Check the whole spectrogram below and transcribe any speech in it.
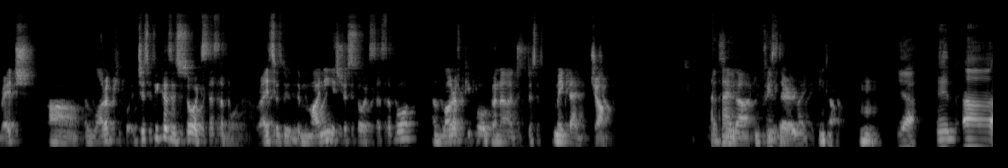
rich. Um, a lot of people just because it's so accessible now, right? So the, the money is just so accessible. A lot of people are gonna just make that jump and uh, increase their like income. Mm-hmm. Yeah, and uh,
